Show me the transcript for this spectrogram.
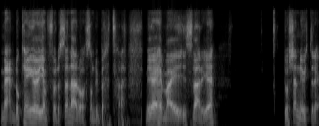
Men då kan jag göra jämförelsen där då, som du berättar, när jag är hemma i, i Sverige. Då känner jag inte det.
